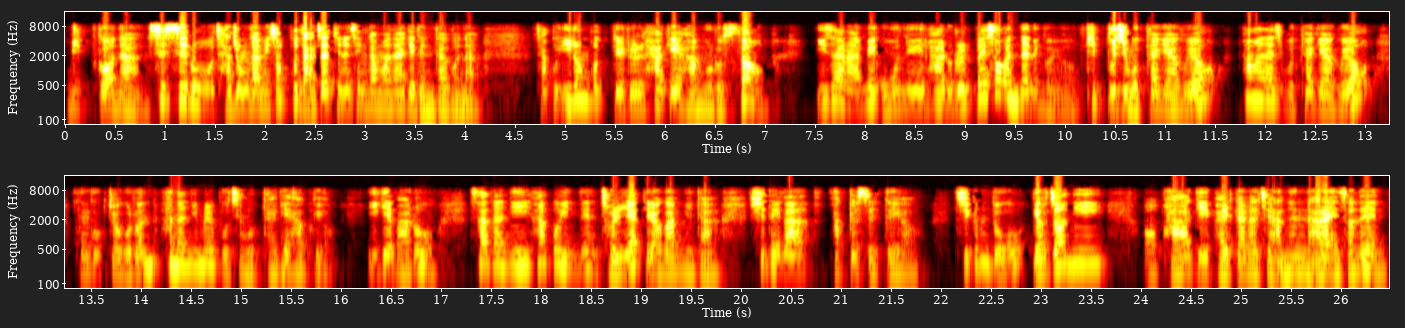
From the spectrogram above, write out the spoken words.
밉거나 스스로 자존감이 자꾸 낮아지는 생각만 하게 된다거나 자꾸 이런 것들을 하게 함으로써 이 사람의 오늘 하루를 뺏어간다는 거예요. 기쁘지 못하게 하고요. 평안하지 못하게 하고요. 궁극적으로는 하나님을 보지 못하게 하고요. 이게 바로 사단이 하고 있는 전략이라고 합니다. 시대가 바뀌었을 때요. 지금도 여전히 어, 과학이 발달하지 않은 나라에서는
